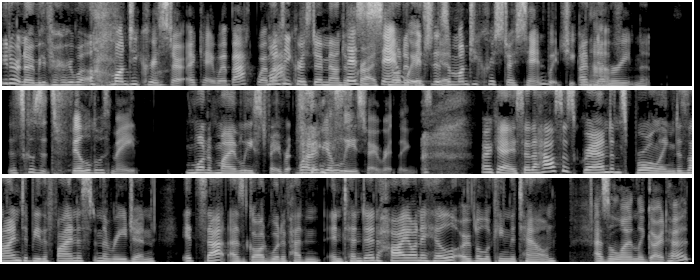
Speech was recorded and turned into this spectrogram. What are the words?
You don't know me very well. Monte Cristo. Okay, we're back. We're Monte back. Cristo Mount of There's Christ, a not a sandwich. biscuit. There's a Monte Cristo sandwich you can I've have. never eaten it. It's because it's filled with meat. One of my least favorite One of your things. least favorite things. Okay, so the house is grand and sprawling, designed to be the finest in the region. It sat, as God would have had in- intended, high on a hill overlooking the town. As a lonely goat herd.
